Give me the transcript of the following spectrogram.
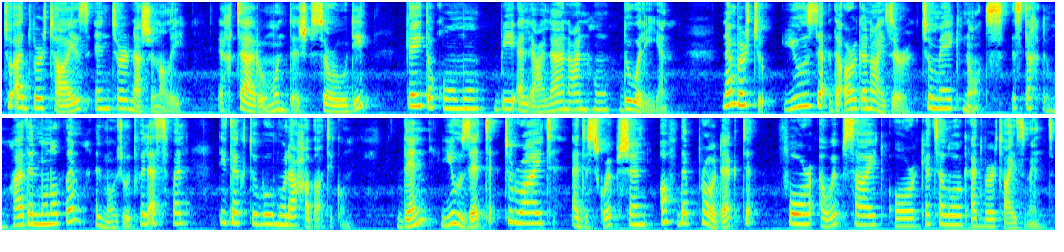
to advertise internationally. اختاروا منتج سعودي كي تقوموا بالإعلان عنه دوليا. Number two, use the organizer to make notes. استخدموا هذا المنظم الموجود في الأسفل لتكتبوا ملاحظاتكم. Then use it to write a description of the product for a website or catalog advertisement.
